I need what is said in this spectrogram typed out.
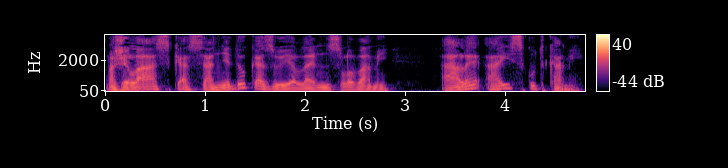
A že láska sa nedokazuje len slovami, ale aj skutkami.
